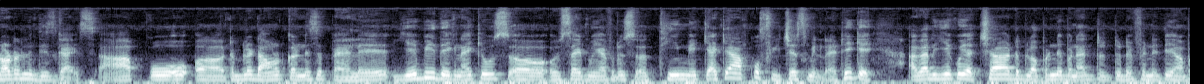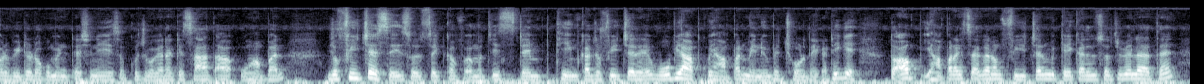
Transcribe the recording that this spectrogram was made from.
नॉट ओनली दिस गाइस आपको टेम्पलेट डाउनलोड करने से पहले ये भी देखना है कि उस वेबसाइट में या फिर उस थीम में क्या क्या आपको फीचर्स मिल रहे हैं ठीक है? अगर ये कोई अच्छा डेवलपर ने बनाया तो, तो डेफिनेटली यहाँ पर वीडियो डॉक्यूमेंटेशन ये सब कुछ वगैरह के साथ आप वहाँ पर जो फीचर्स है इस वेबसाइट का मतलब इस थीम का जो फीचर है, वो भी आपको यहाँ पर मेन्यू पे छोड़ देगा, ठीक है? तो अब यहाँ पर अगर हम फीचर में क्लिक करें तो सबसे पहले आता है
